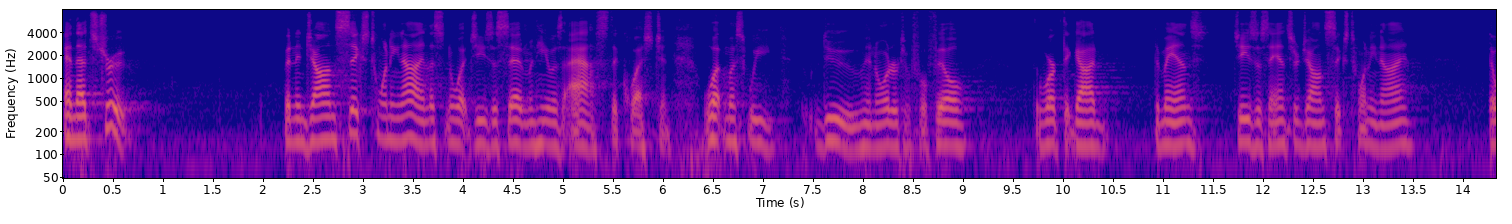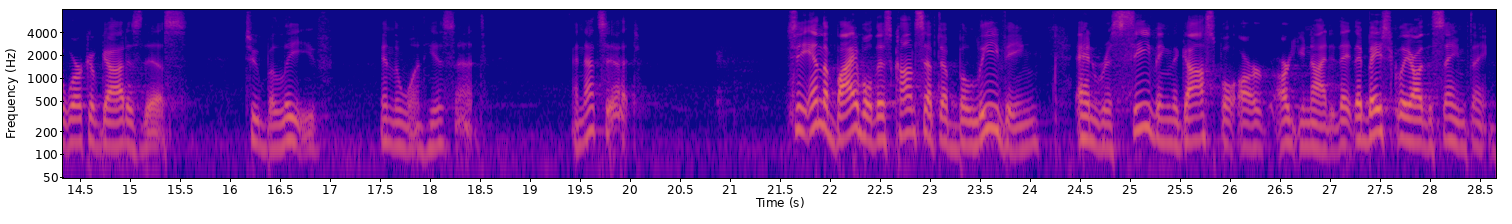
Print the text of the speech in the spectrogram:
And that's true. But in John 6 29, listen to what Jesus said when he was asked the question What must we do in order to fulfill the work that God demands? Jesus answered John 6 29. The work of God is this to believe in the one he has sent. And that's it. See, in the Bible, this concept of believing and receiving the gospel are, are united. They, they basically are the same thing.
